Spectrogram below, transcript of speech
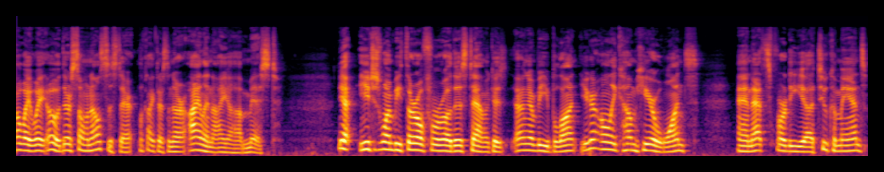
Oh, wait, wait. Oh, there's someone else that's there. Look like there's another island I uh, missed. Yeah, you just want to be thorough for uh, this town because I'm going to be blunt. You're going to only come here once, and that's for the uh, two commands.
